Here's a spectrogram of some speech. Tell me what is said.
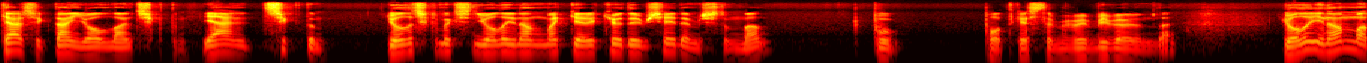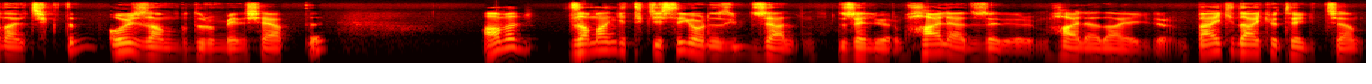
gerçekten yoldan çıktım. Yani çıktım. Yola çıkmak için yola inanmak gerekiyor diye bir şey demiştim ben. Bu podcast'te bir, bir bölümde. Yola inanmadan çıktım. O yüzden bu durum beni şey yaptı. Ama zaman gittikçe işte gördüğünüz gibi düzeldim. Düzeliyorum. Hala düzeliyorum. Hala daha iyi gidiyorum. Belki daha kötüye gideceğim.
